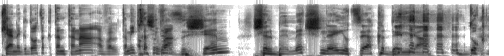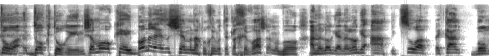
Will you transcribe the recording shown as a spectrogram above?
כאנקדוטה קטנטנה, אבל תמיד אבל חשובה. אתה יודע, זה שם של באמת שני יוצאי אקדמיה, דוקטור, דוקטורים, שאמרו, אוקיי, בוא נראה איזה שם אנחנו יכולים לתת לחברה שלנו, בוא, אנלוגיה, אנלוגיה, אה, פיצוח, פקן, בום,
